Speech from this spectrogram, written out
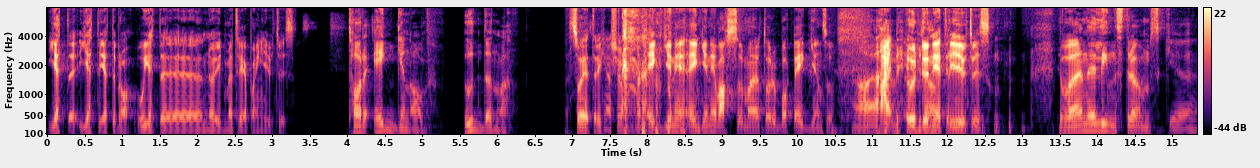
jätte, jätte, jättebra och jättenöjd med tre poäng givetvis. Tar äggen av udden va? Så heter det kanske, men äggen är, äggen är vass och man tar du bort äggen så... Ja, Nej, udden heter det givetvis. Det var en Lindströmsk eh,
